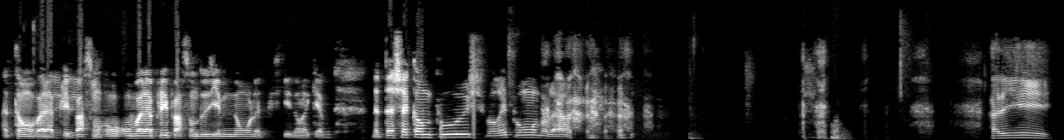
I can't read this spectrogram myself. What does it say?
Attends, on va l'appeler par son, on, on va l'appeler par son deuxième nom là, puisqu'il est dans la cave. Natacha Campouche, faut répondre là. Allez,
